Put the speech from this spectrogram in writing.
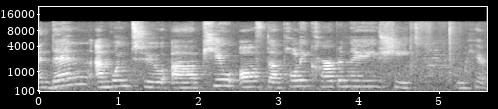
And then I'm going to uh, peel off the polycarbonate sheet from here.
